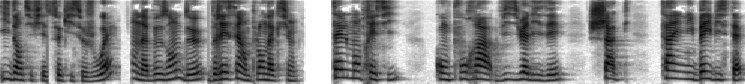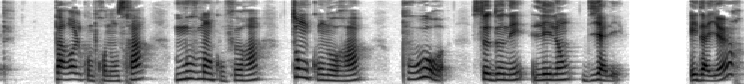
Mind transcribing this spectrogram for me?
identifié ce qui se jouait, on a besoin de dresser un plan d'action tellement précis qu'on pourra visualiser chaque tiny baby step, parole qu'on prononcera, mouvement qu'on fera, ton qu'on aura pour se donner l'élan d'y aller. Et d'ailleurs,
